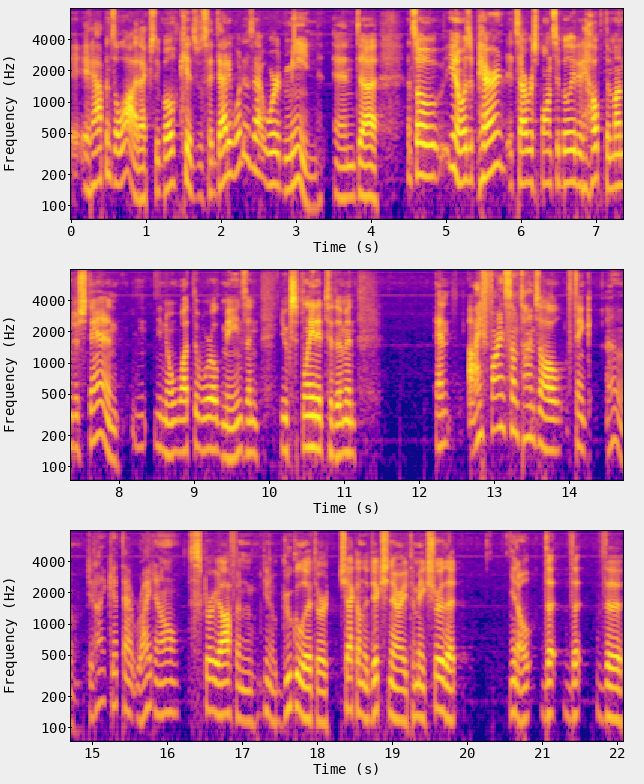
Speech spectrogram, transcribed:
it, it happens a lot. Actually, both kids will say, Daddy, what does that word mean? And, uh, and so, you know, as a parent, it's our responsibility to help them understand, you know, what the world means. And you explain it to them. And, and I find sometimes I'll think, oh, did I get that right? And I'll scurry off and, you know, Google it or check on the dictionary to make sure that you know, the, the, the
